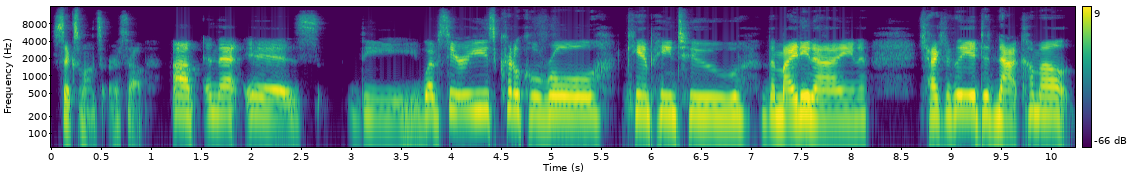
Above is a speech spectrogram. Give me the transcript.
six months or so. Um, and that is the web series Critical Role Campaign 2 The Mighty Nein. Technically it did not come out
